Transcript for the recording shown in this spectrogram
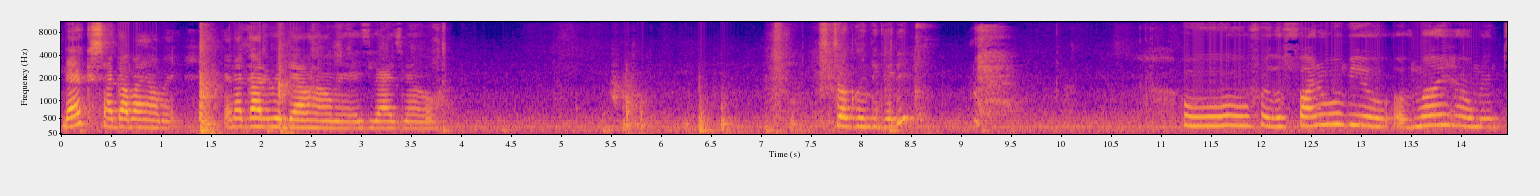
Next, I got my helmet. And I got a Riddell helmet, as you guys know. Struggling to get it. Oh, for the final review of my helmet.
